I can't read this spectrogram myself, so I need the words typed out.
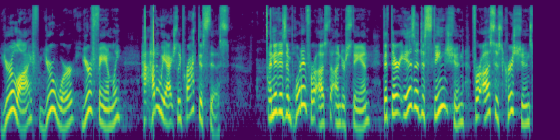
your life, your work, your family? How, how do we actually practice this? And it is important for us to understand that there is a distinction for us as Christians.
